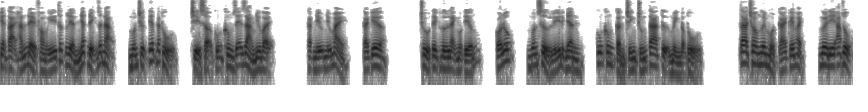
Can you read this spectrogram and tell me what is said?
hiện tại hắn để phòng ý thức liền nhất định rất nặng, muốn trực tiếp đắc thủ, chỉ sợ cũng không dễ dàng như vậy. Cắt nhíu nhíu mày, cái kia? Chủ tịch hư lạnh một tiếng, có lúc, muốn xử lý địch nhân, cũng không cần chính chúng ta tự mình động thủ. Ta cho ngươi một cái kế hoạch, ngươi đi áp dụng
